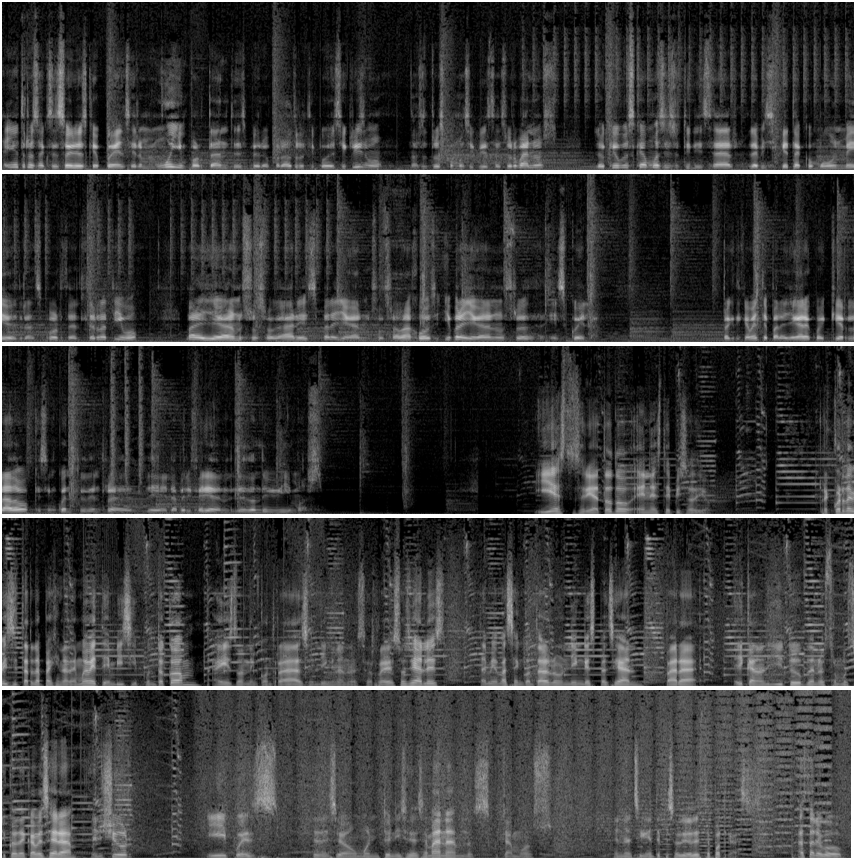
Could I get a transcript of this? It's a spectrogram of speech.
Hay otros accesorios que pueden ser muy importantes, pero para otro tipo de ciclismo. Nosotros como ciclistas urbanos, lo que buscamos es utilizar la bicicleta como un medio de transporte alternativo para llegar a nuestros hogares, para llegar a nuestros trabajos y para llegar a nuestra escuela. Prácticamente para llegar a cualquier lado que se encuentre dentro de la periferia de donde vivimos. Y esto sería todo en este episodio. Recuerda visitar la página de muéveteenbici.com, ahí es donde encontrarás el link a nuestras redes sociales. También vas a encontrar un link especial para el canal de YouTube de nuestro músico de cabecera, el Shure. Y pues te deseo un bonito inicio de semana. Nos escuchamos en el siguiente episodio de este podcast. Hasta luego.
